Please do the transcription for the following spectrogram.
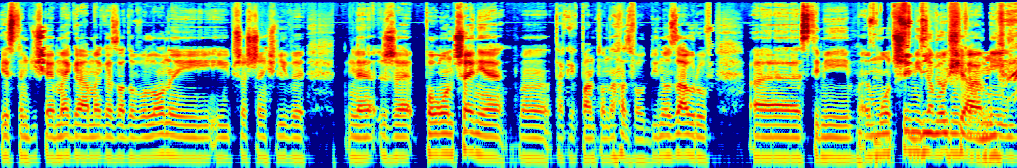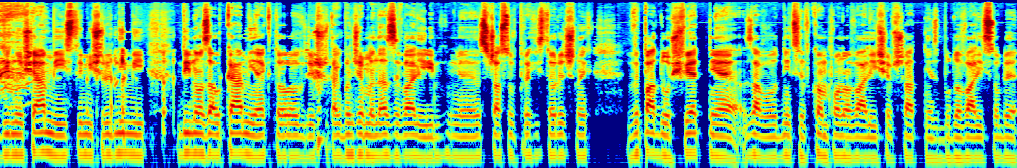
jestem dzisiaj mega, mega zadowolony i, i przeszczęśliwy, e, że połączenie, e, tak jak pan to nazwał, dinozaurów e, z tymi młodszymi dinusiami. zawodnikami, dinusiami, z tymi średnimi dinozaurkami, jak to gdzieś tak będziemy nazywali z czasów prehistorycznych, wypadło świetnie. Zawodnicy wkomponowali się w szatnie, zbudowali sobie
